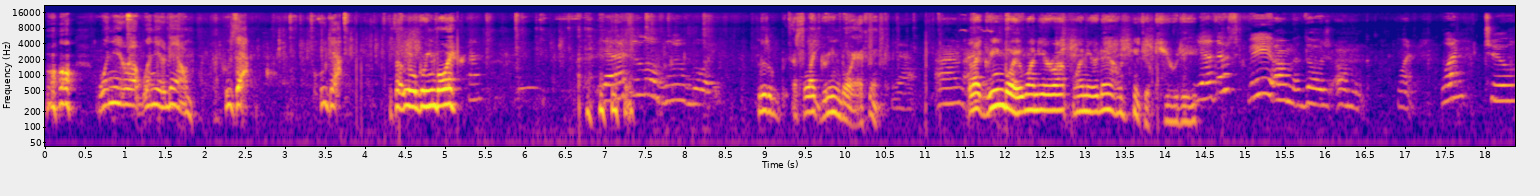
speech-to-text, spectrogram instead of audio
one ear up, one ear down. Who's that? Who's that? Is that little green boy? Yeah, that's a little blue boy. Little, it's like green boy, I think. Yeah. Um, Like green boy, one ear up, one ear down. He's a cutie. Yeah, there's three um those um one, one, two,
